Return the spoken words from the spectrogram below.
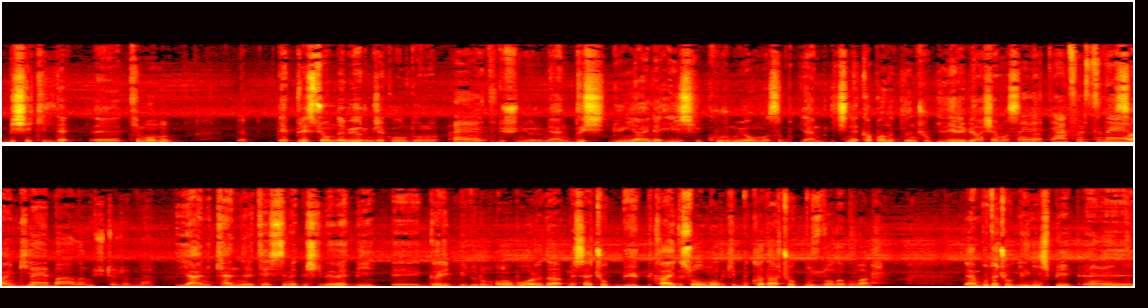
bir şekilde e, Timo'nun depresyonda bir örümcek olduğunu Evet. e, düşünüyorum. Yani dış dünyayla ilişki kurmuyor olması yani içine kapanıklığın çok ileri bir aşamasında. Evet yani fırtınaya Sanki- bağlamış durumda. Yani kendini teslim etmiş gibi evet bir e, garip bir durum ama bu arada mesela çok büyük bir kaygısı olmalı ki bu kadar çok buzdolabı var. Yani bu da çok ilginç bir e, e,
